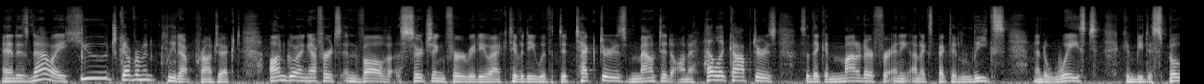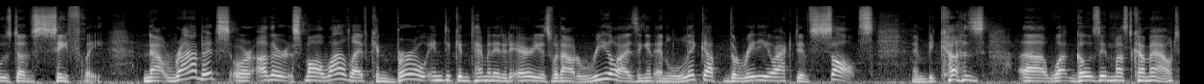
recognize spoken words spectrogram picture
and is now a huge government cleanup project. Ongoing efforts involve searching for radioactivity with detectors mounted on helicopters so they can monitor for any unexpected leaks and waste can be disposed of safely. Now, rabbits or other small wildlife can burrow into contaminated areas without realizing it and lick up the radioactive salts. And because uh, what goes in must come out,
